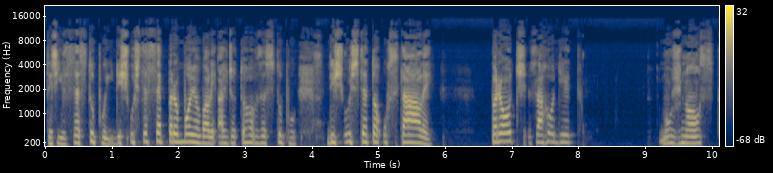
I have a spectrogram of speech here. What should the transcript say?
kteří vzestupují. Když už jste se probojovali až do toho vzestupu, když už jste to ustáli, proč zahodit možnost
